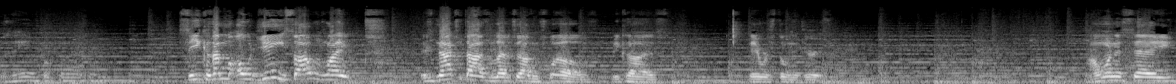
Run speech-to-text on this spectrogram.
Was they in Brooklyn? See, because I'm an OG, so I was like, it's not 2011, 2012, because they were still in New Jersey. I want to say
